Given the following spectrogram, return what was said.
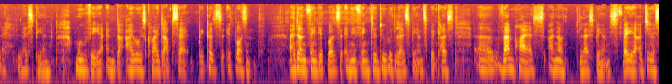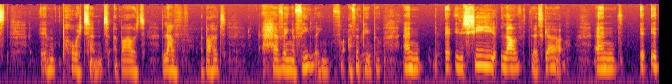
le- lesbian movie," and I was quite upset because it wasn't. I don't think it was anything to do with lesbians because uh, vampires are not lesbians. They are just important about love, about having a feeling for other people. And she loved this girl. And it, it,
